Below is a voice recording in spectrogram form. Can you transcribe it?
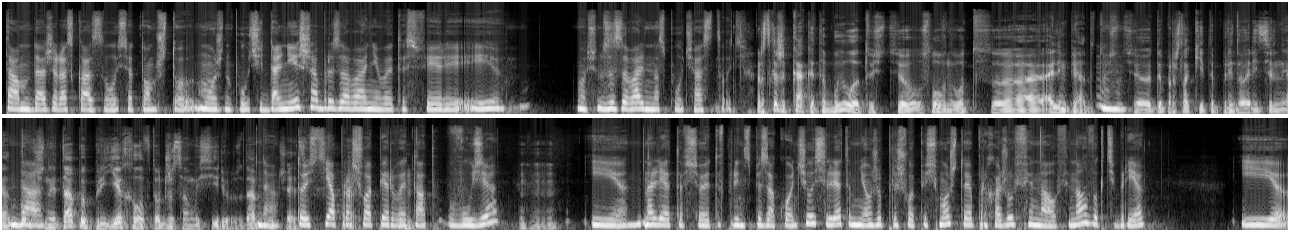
там даже рассказывалось о том, что можно получить дальнейшее образование в этой сфере, и в общем, зазывали нас поучаствовать. Расскажи, как это было? То есть, э, условно, вот э, Олимпиада. То угу. есть, э, ты прошла какие-то предварительные отборочные да. этапы, приехала в тот же самый Сириус, да, да. получается? То есть, я прошла первый угу. этап в ВУЗе, угу. и на лето все это, в принципе, закончилось. И летом мне уже пришло письмо, что я прохожу финал. Финал в октябре. И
